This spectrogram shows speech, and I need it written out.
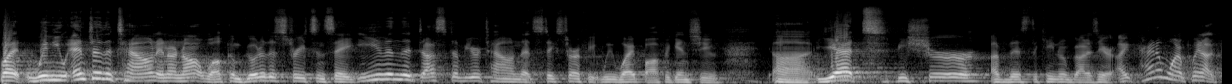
But when you enter the town and are not welcome, go to the streets and say, Even the dust of your town that sticks to our feet, we wipe off against you. Uh, yet be sure of this the kingdom of god is here i kind of want to point out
